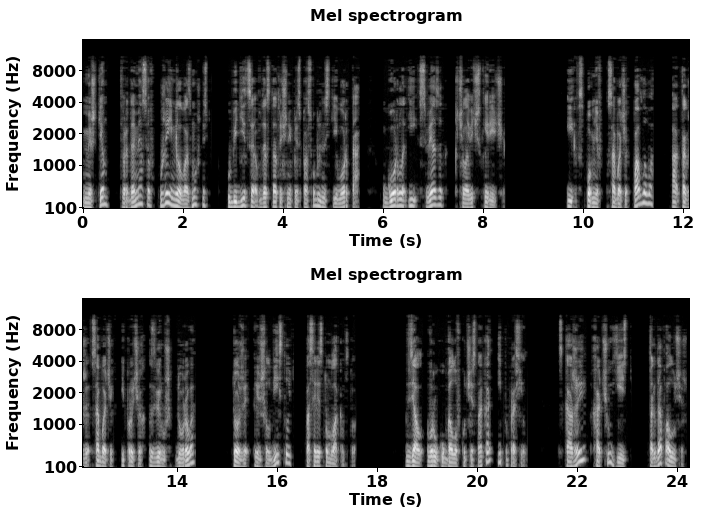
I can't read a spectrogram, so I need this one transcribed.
Меж тем Твердомясов уже имел возможность убедиться в достаточной приспособленности его рта, горла и связок к человеческой речи. И, вспомнив собачек Павлова, а также собачек и прочих зверушек Дурова, тоже решил действовать посредством лакомства. Взял в руку головку чеснока и попросил. «Скажи, хочу есть, тогда получишь».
